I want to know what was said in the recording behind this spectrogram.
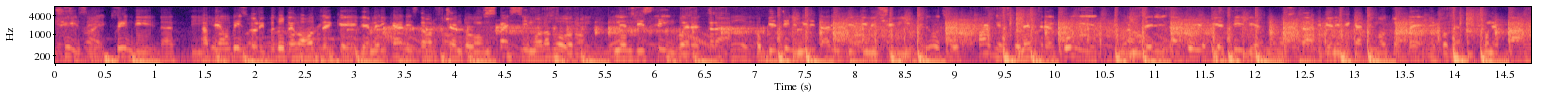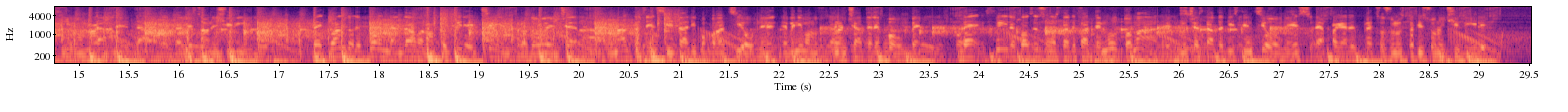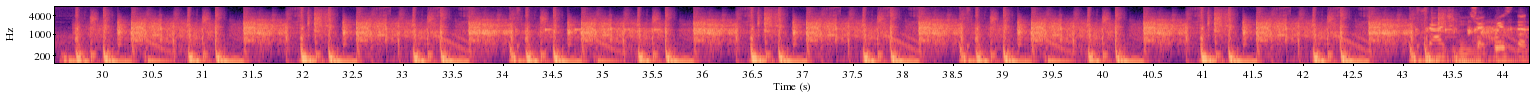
uccisi. Quindi abbiamo visto ripetute volte che gli americani stavano facendo un pessimo lavoro nel distinguere tra obiettivi militari e obiettivi civili. Mentre alcuni, degli, alcuni obiettivi erano stati pianificati molto bene, come alcune basi lontane da, dalle zone civili, beh, quando le bombe andavano a colpire il centro dove c'era un'alta densità di popolazione e venivano lanciate le bombe, beh, qui le cose sono state fatte molto male, non c'è stata distinzione e a pagare il prezzo sono stati solo i civili.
